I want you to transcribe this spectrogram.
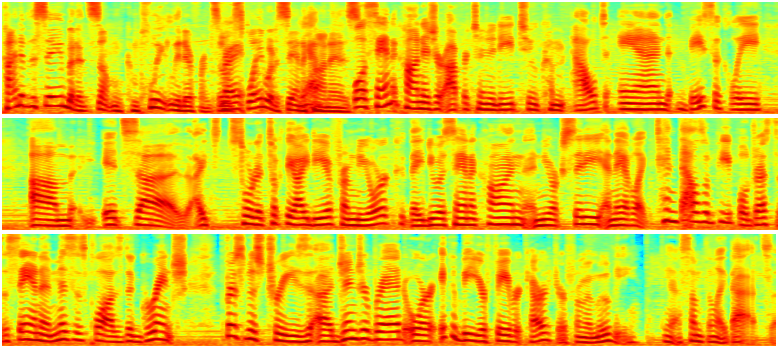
kind of the same, but it's something completely different. So Right. explain what a SantaCon Yeah. is. Well, SantaCon is your opportunity to come out and basically. Um, it's uh, I t- sort of took the idea from New York. They do a SantaCon in New York City, and they have like ten thousand people dressed as Santa, Mrs. Claus, the Grinch, Christmas trees, uh, gingerbread, or it could be your favorite character from a movie. Yeah, something like that. So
